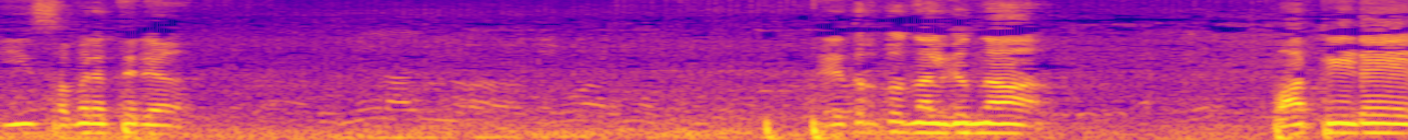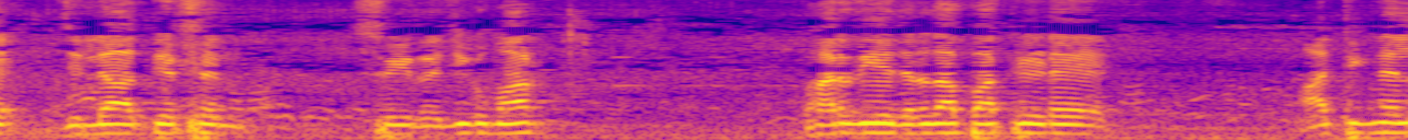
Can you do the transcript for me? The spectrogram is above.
ഈ സമരത്തിന് നേതൃത്വം നൽകുന്ന പാർട്ടിയുടെ ജില്ലാ അധ്യക്ഷൻ ശ്രീ രജികുമാർ ഭാരതീയ ജനതാ പാർട്ടിയുടെ ആറ്റിങ്ങൽ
